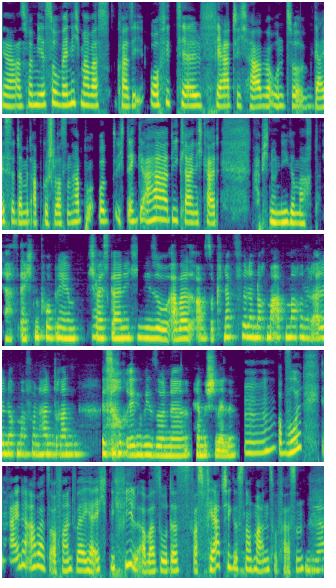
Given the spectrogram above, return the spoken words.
Ja, also bei mir ist so, wenn ich mal was quasi offiziell fertig habe und so Geister damit abgeschlossen habe und ich denke, aha, die Kleinigkeit, habe ich noch nie gemacht. Ja, ist echt ein Problem. Ich ja. weiß gar nicht, wieso. Aber auch so Knöpfe dann nochmal abmachen und alle nochmal von Hand dran ist auch irgendwie so eine Hemmschwelle. Mhm. Obwohl der reine Arbeitsaufwand wäre ja echt nicht viel, aber so das was Fertiges nochmal anzufassen. Ja,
